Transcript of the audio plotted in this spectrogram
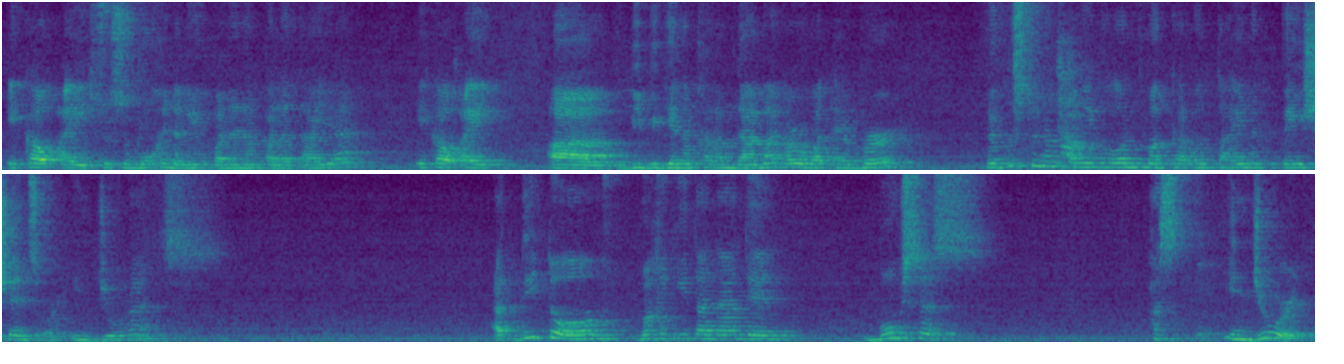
ikaw ay susubukin ng iyong pananampalataya, ikaw ay ah, bibigyan ng karamdaman or whatever, na gusto ng Panginoon magkaroon tayo ng patience or endurance. At dito, makikita natin, Moses has endured.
